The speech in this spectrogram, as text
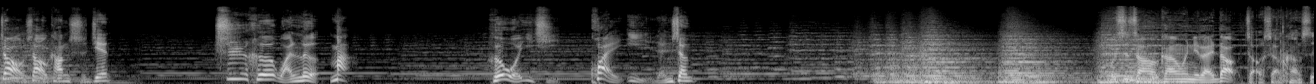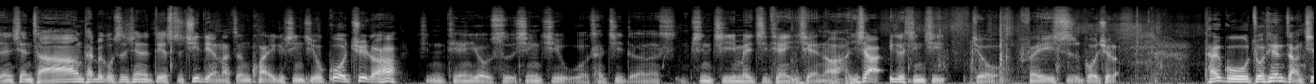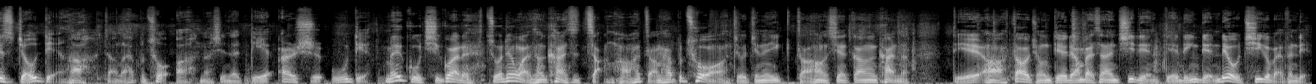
赵少康时间，吃喝玩乐骂，和我一起快意人生。我是赵少康，欢迎你来到赵少康时间现场。台北股市现在跌十七点了，真快，一个星期又过去了哈。今天又是星期五，我才记得呢，星期没几天以前啊，一下一个星期就飞逝过去了。台股昨天涨七十九点哈，涨得还不错啊。那现在跌二十五点。美股奇怪了，昨天晚上看是涨哈，还涨得还不错啊。就今天一早上，现在刚刚看呢，跌啊。道琼跌两百三十七点，跌零点六七个百分点。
